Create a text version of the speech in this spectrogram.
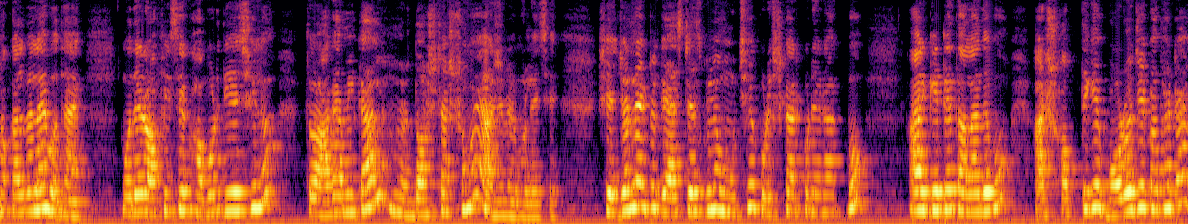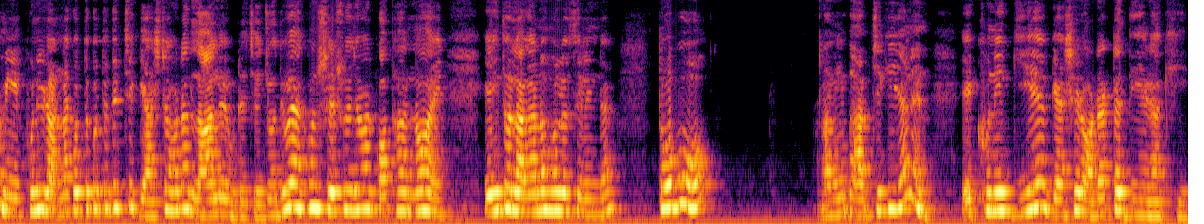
সকালবেলায় বোধ হয় ওদের অফিসে খবর দিয়েছিল। তো আগামীকাল দশটার সময় আসবে বলেছে। সেই জন্য একটু গ্যাস ট্যাসগুলো মুছে পরিষ্কার করে রাখব আর গেটে তালা দেবো। আর সব থেকে বড় যে কথাটা, আমি এখনই রান্না করতে করতে দেখছি গ্যাসটা হঠাৎ লাল হয়ে উঠেছে। যদিও এখন শেষ হয়ে যাওয়ার কথা নয়, এই তো লাগানো হলো সিলিন্ডার তবুও আমি ভাবছি কি জানেন? এক্ষুনি গিয়ে গ্যাসের অর্ডারটা দিয়ে রাখি।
